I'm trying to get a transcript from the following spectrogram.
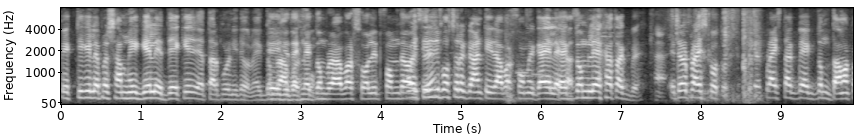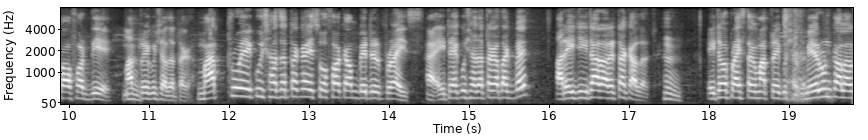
প্র্যাকটিক্যালি আপনার সামনে গেলে দেখে তারপরে নিতে পারবেন। একদম দেখেন একদম রাবার সলিড ফর্ম দেওয়া আছে। 35 বছরের গ্যারান্টি রাবার ফোমের গায়ে লেখা একদম লেখা থাকবে। হ্যাঁ। এটার প্রাইস কত? এটার প্রাইস থাকবে একদম দামাকা অফার দিয়ে মাত্র 21000 টাকা। মাত্র একুশ হাজার টাকা এই সোফা কাম বেডের প্রাইস হ্যাঁ এটা 21000 টাকা থাকবে। আর এই যে এটার আরেকটা কালার হুম। এটার প্রাইস থাকবে মাত্র 21000 মেরুন কালার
